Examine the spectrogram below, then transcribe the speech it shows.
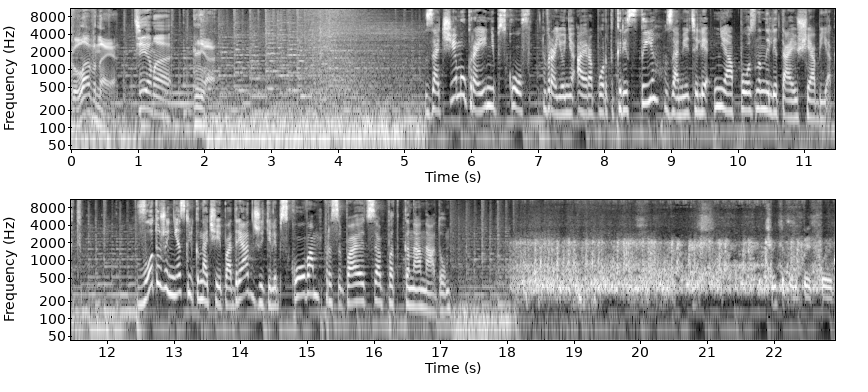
Главная тема дня. Зачем Украине Псков? В районе аэропорта Кресты заметили неопознанный летающий объект. Вот уже несколько ночей подряд жители Пскова просыпаются под канонаду. Что это происходит?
